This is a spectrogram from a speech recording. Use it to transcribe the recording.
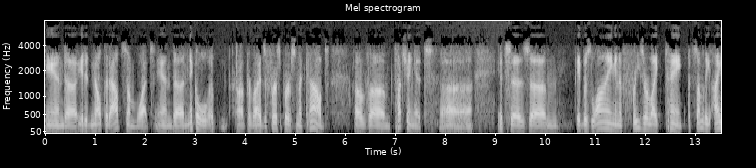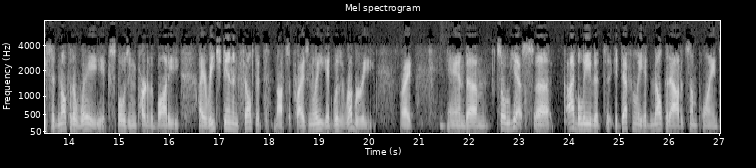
and uh, it had melted out somewhat. And uh, Nickell uh, uh, provides a first-person account of um, touching it. Uh, it says um, it was lying in a freezer-like tank, but some of the ice had melted away, exposing part of the body. I reached in and felt it. Not surprisingly, it was rubbery, right? And um, so, yes, uh, I believe that it definitely had melted out at some point.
